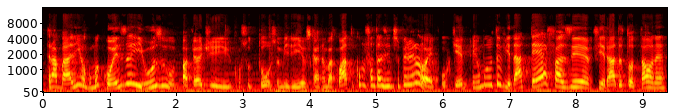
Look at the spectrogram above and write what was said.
trabalho em alguma coisa e usa o papel de consultor, sommelier, os caramba quatro, como fantasia de super-herói, porque tem uma outra vida. Até fazer virada total, né?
